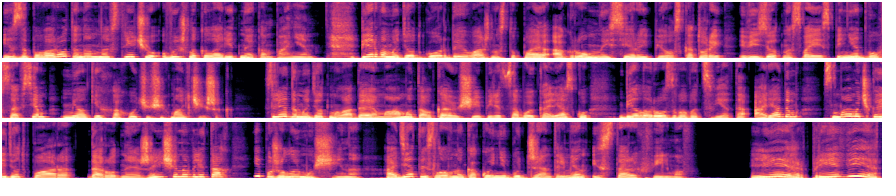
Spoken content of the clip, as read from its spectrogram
Из-за поворота нам навстречу вышла колоритная компания. Первым идет гордо и важно ступая огромный серый пес, который везет на своей спине двух совсем мелких хохочущих мальчишек. Следом идет молодая мама, толкающая перед собой коляску бело-розового цвета, а рядом с мамочкой идет пара, дородная женщина в летах и пожилой мужчина, одетый словно какой-нибудь джентльмен из старых фильмов. «Лер, привет!»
